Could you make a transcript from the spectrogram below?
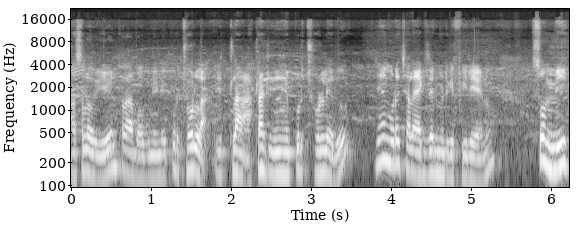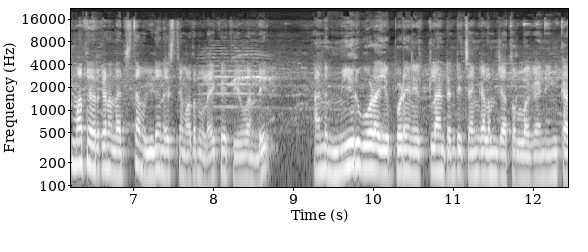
అసలు ఏంట్రా బాబు నేను ఎప్పుడు చూడలే? ఇట్లా అట్లాంటి నేను ఎప్పుడు చూడలేదు. నేను కూడా చాలా ఎగ్జైట్మెంట్గా ఫీల్ అయ్యాను. సో మీకు మాత్రం ఎవరికైనా నచ్చితే వీడియో నచ్చితే మాత్రం లైక్ అయితే ఇవ్వండి. అండ్ మీరు కూడా ఎప్పుడైనా ఎట్లాంటి అంటే చెంగలం జాతరలో కానీ ఇంకా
